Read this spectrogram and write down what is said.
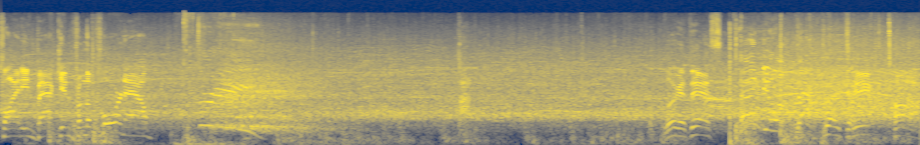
Sliding back in from the floor now. Look at this. Pendulum backbreaker. Tick-tock.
